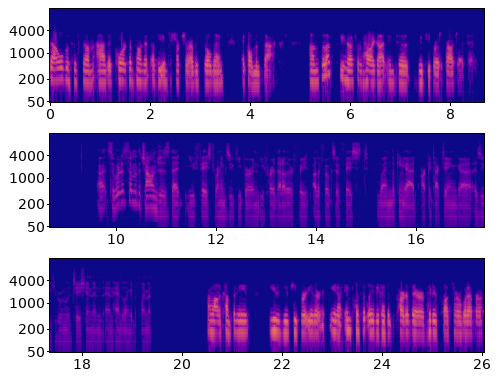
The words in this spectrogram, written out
sell the system as a core component of the infrastructure I was building at Goldman Sachs. Um, so that's, you know, sort of how I got into Zookeeper as a project. Uh, so, what are some of the challenges that you faced running Zookeeper, and you've heard that other fa- other folks have faced when looking at architecting uh, a Zookeeper implementation and, and handling a deployment? A lot of companies use Zookeeper either you know implicitly because it's part of their Hadoop cluster or whatever,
